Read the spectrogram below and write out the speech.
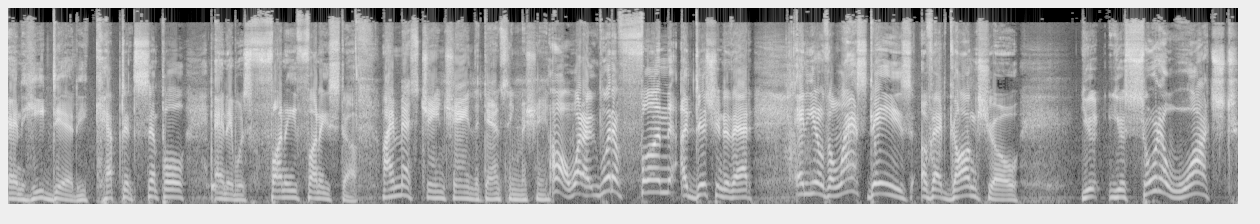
And he did. He kept it simple, and it was funny, funny stuff. I miss Gene Shane, the dancing machine. Oh, what a what a fun addition to that. And you know, the last days of that Gong show, you you sort of watched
